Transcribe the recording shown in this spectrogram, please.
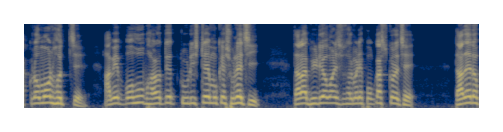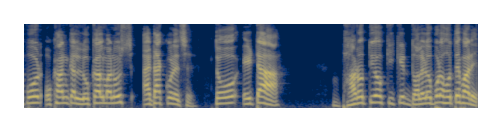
আক্রমণ হচ্ছে, আমি বহু ভারতীয় ট্যুরিস্টের মুখে শুনেছি, তারা ভিডিও বানিয়ে সোশ্যাল মিডিয়ায় প্রকাশ করেছে, তাদের ওপর ওখানকার লোকাল মানুষ অ্যাটাক করেছে। তো এটা ভারতীয় ক্রিকেট দলের ওপরও হতে পারে।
